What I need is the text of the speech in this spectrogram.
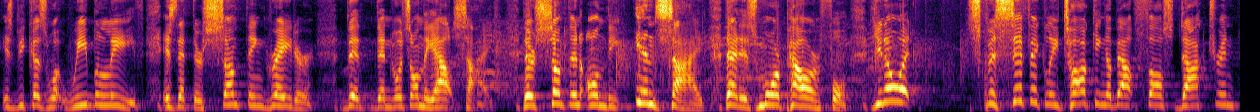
is because what we believe is that there's something greater than, than what's on the outside. There's something on the inside that is more powerful. You know what? specifically talking about false doctrine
